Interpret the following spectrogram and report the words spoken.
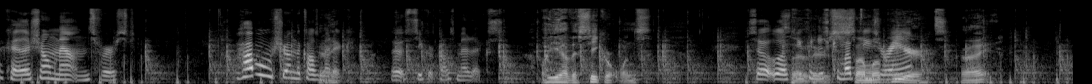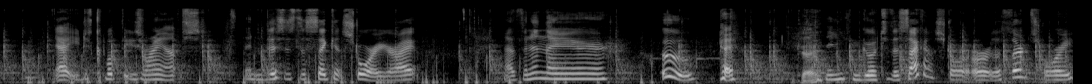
Okay, let's show them mountains first. How about we show them the cosmetic, the secret cosmetics? Oh yeah, the secret ones. So look, so you can just come up some these up ramps. here, right? Yeah, you just come up these ramps. And this is the second story, right? Nothing in there. Ooh. Okay. Okay. Then you can go to the second story or the third story.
